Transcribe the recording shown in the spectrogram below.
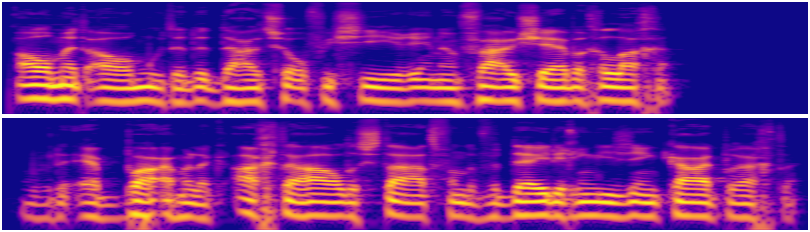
Al met al moeten de Duitse officieren in een vuistje hebben gelachen over de erbarmelijk achterhaalde staat van de verdediging die ze in kaart brachten.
